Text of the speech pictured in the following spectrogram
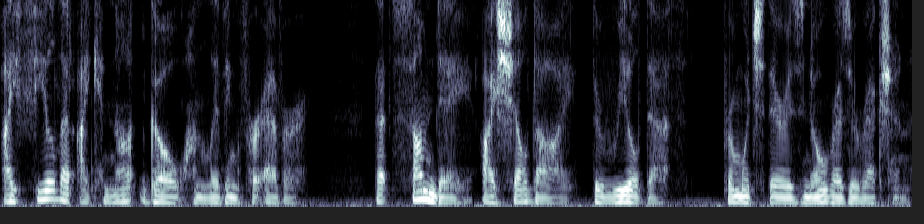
I feel that I cannot go on living forever, that someday I shall die the real death from which there is no resurrection.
